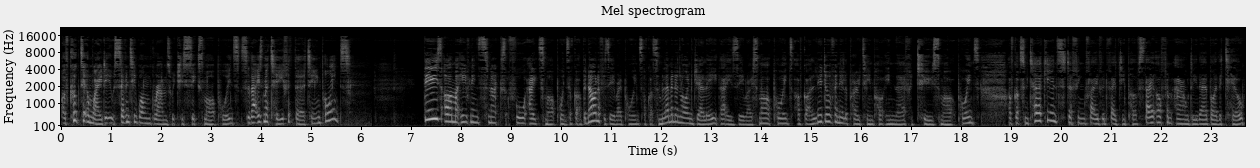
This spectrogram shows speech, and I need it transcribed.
I've cooked it and weighed it. It was 71 grams, which is six smart points. So that is my tea for 13 points. These are my evening snacks for eight smart points. I've got a banana for zero points. I've got some lemon and lime jelly. That is zero smart points. I've got a Lidl vanilla protein pot in there for two smart points. I've got some turkey and stuffing flavoured veggie puffs. They are from Aldi. They're by the till.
